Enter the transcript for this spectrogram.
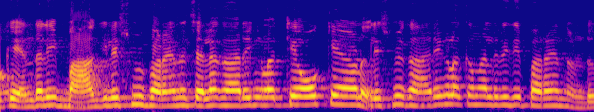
ഓക്കെ എന്തായാലും ഈ ഭാഗ്യലക്ഷ്മി പറയുന്ന ചില കാര്യങ്ങളൊക്കെ ഓക്കെയാണ്. ലക്ഷ്മി കാര്യങ്ങളൊക്കെ നല്ല രീതിയിൽ പറയുന്നുണ്ട്.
